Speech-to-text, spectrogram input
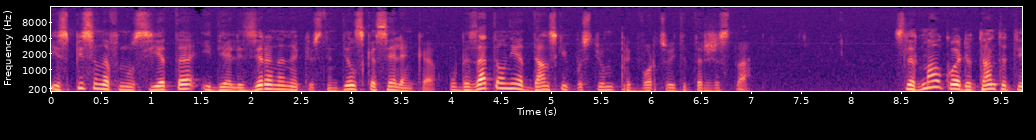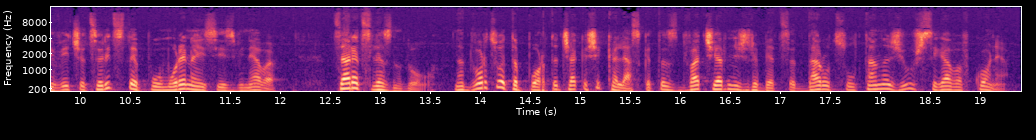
изписана в носията, идеализирана на кюстендилска селенка, обязателният дански костюм при дворцовите тържества. След малко адютантът ви, че царицата е поуморена и се извинява. Царят слез надолу. На дворцовата порта чакаше каляската с два черни жребеца, дар от султана, живуш сега в коня –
